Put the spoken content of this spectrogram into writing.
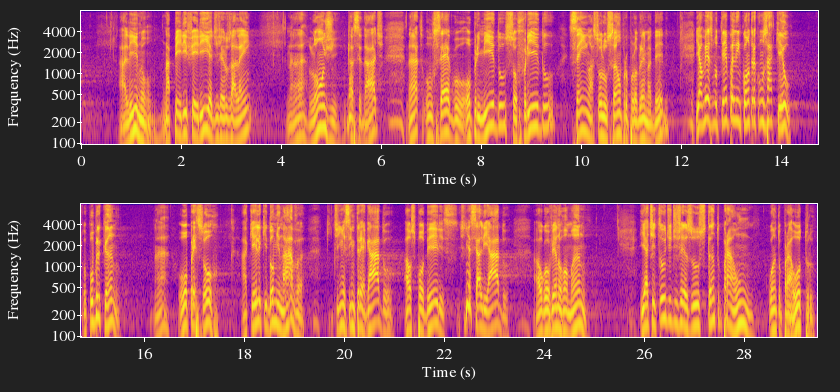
ali no, na periferia de Jerusalém, né, longe da cidade, né, o cego oprimido, sofrido, sem a solução para o problema dele. E ao mesmo tempo ele encontra com Zaqueu, o publicano, né, o opressor, aquele que dominava, que tinha se entregado aos poderes, tinha se aliado ao governo romano. E a atitude de Jesus, tanto para um quanto para outro,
